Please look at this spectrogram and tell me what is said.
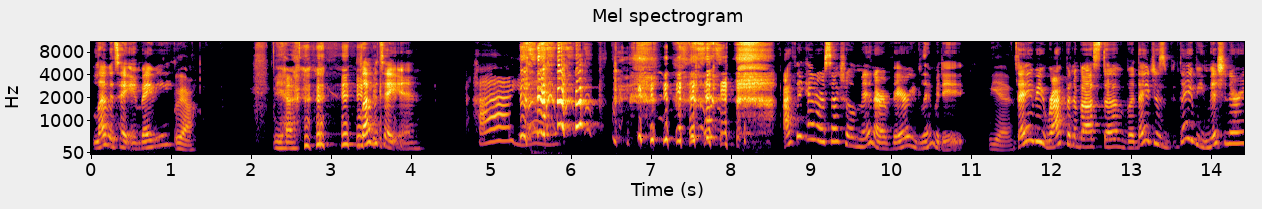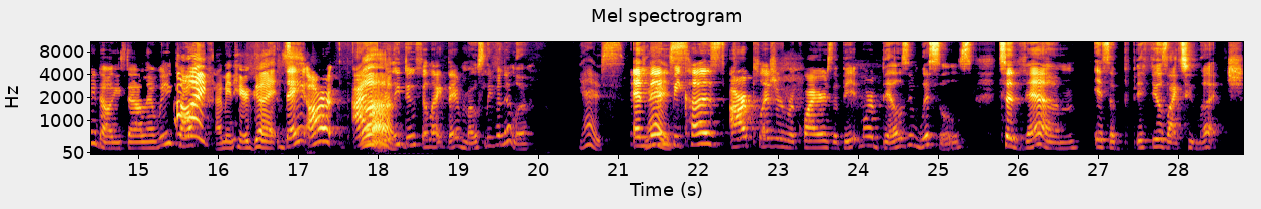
levitating baby Yeah. Yeah. levitating Hi. Yeah. i think heterosexual men are very limited yeah. they be rapping about stuff, but they just they be missionary and doggy style, and we I call like. I'm in here guts. they are. I Ugh. really do feel like they're mostly vanilla, Yes. and then because our pleasure requires a bit more bells and whistles, to them it's a it feels like too much.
